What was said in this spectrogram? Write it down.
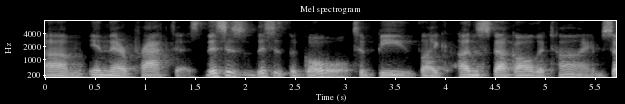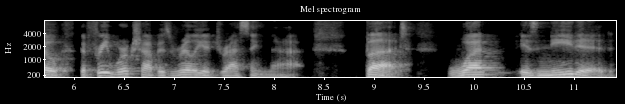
um, in their practice. This is this is the goal to be like unstuck all the time. So the free workshop is really addressing that. But what is needed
